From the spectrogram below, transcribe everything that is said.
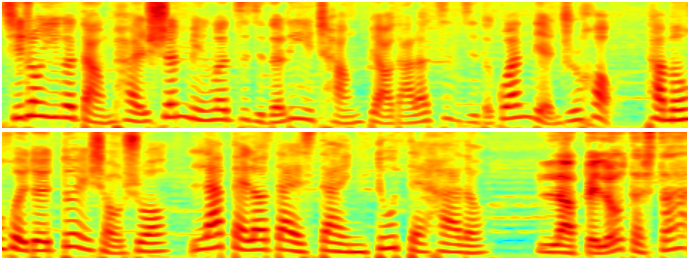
其中一个党派声明了自己的立场，表达了自己的观点之后，他们会对对手说：“La pelota está en tu tejado。La pelota está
